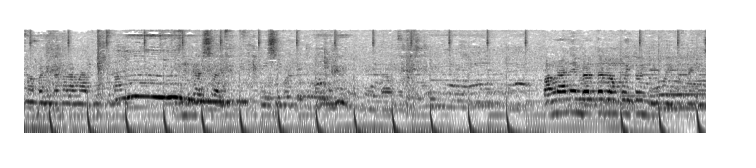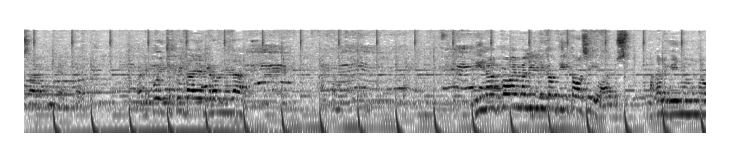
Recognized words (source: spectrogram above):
papalitan na lang natin siya ng Universal AC Control System. Pang non-inverter lang po ito, hindi po ito pwede sa inverter. Po, ito po yung diagram nila. Hindi naman po kayo maliligaw dito kasi halos nakalagay naman na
